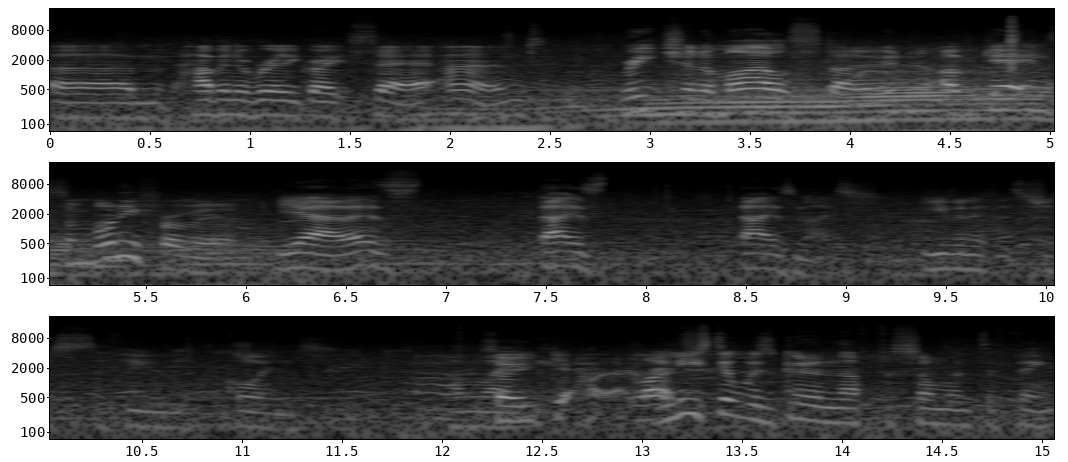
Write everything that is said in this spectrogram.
um, having a really great set and reaching a milestone of getting some money from it. Yeah. That is. That is. That is nice. Even if it's just a few coins. I'm like, so you get like at least it was good enough for someone to think.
